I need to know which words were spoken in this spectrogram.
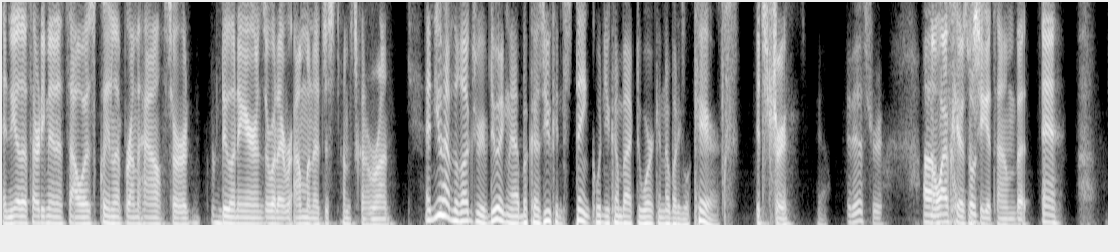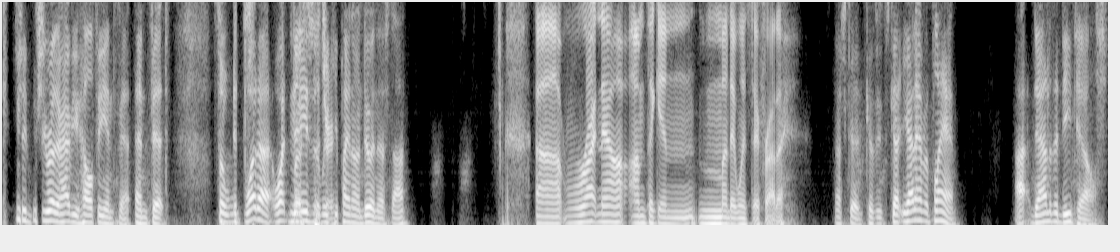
and the other 30 minutes I was cleaning up around the house or doing errands or whatever. I'm going to just, I'm just going to run. And you have the luxury of doing that because you can stink when you come back to work and nobody will care. It's true. Yeah, it is true. My Um, wife cares so when she gets home, but eh. she'd, she'd rather have you healthy and fit. And fit. So It's what uh, what days of of the the week you plan on doing this, Don? Uh, right now, I'm thinking Monday, Wednesday, Friday. That's good because it's got you got to have a plan uh, down to the details.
